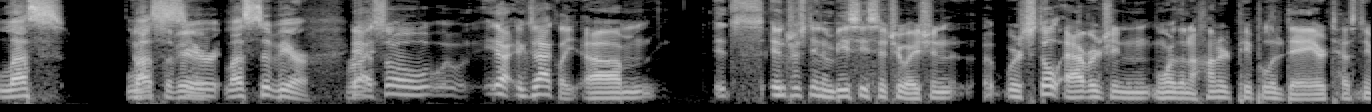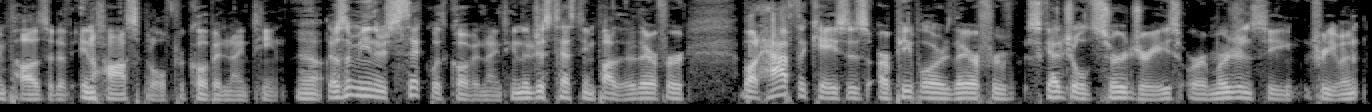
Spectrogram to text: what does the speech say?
less less, Less severe. ser- less severe. Yeah. So yeah, exactly. Um, it's interesting in BC situation. uh, We're still averaging more than 100 people a day are testing positive in hospital for COVID 19. Yeah. Doesn't mean they're sick with COVID 19. They're just testing positive. They're there for about half the cases are people are there for scheduled surgeries or emergency treatment.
